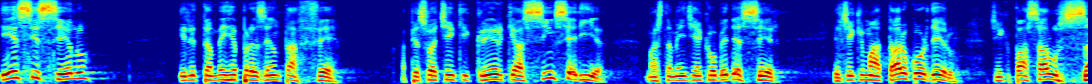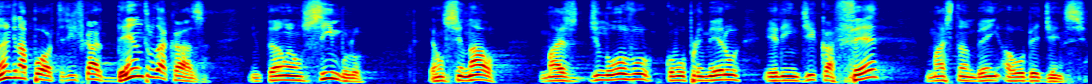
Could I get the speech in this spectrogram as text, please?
Esse selo, ele também representa a fé. A pessoa tinha que crer que assim seria, mas também tinha que obedecer. Ele tinha que matar o cordeiro, tinha que passar o sangue na porta, tinha que ficar dentro da casa. Então é um símbolo, é um sinal, mas de novo, como o primeiro, ele indica a fé, mas também a obediência.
